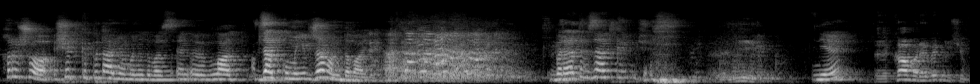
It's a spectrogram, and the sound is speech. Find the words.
Хорошо, ще таке питання у мене до вас. Е, е, Влад, взятку мені вже вам давай. Берете взятки? Ні. Ні? Е, Камери виключимо.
